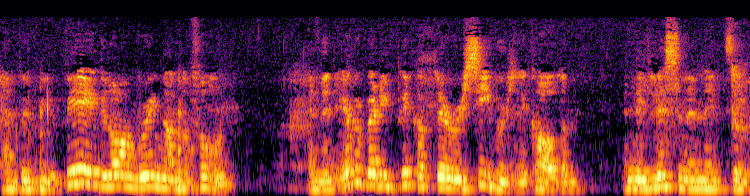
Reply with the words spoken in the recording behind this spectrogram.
and there'd be a big long ring on the phone. And then everybody'd pick up their receivers, they called them, and they'd listen and they'd say,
